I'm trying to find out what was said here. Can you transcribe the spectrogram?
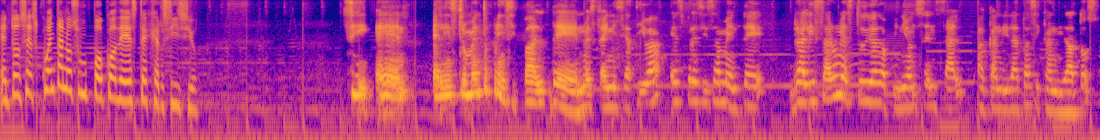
Entonces, cuéntanos un poco de este ejercicio. Sí, en el instrumento principal de nuestra iniciativa es precisamente realizar un estudio de opinión censal a candidatas y candidatos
